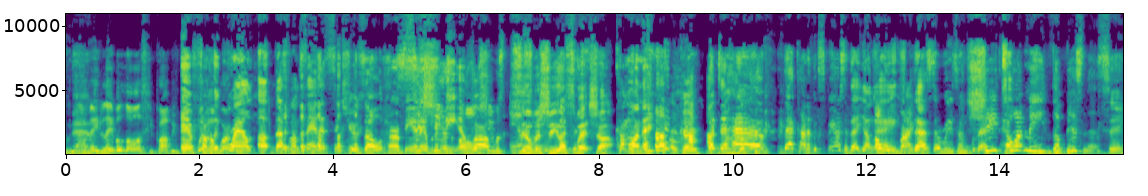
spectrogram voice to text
You know how and many labor laws he probably broke and with from her the working? ground up. That's what I'm saying. At six years old, her being Six able to years be old, involved. She was. Silver Shield But- sweatshop. Come on, now. Okay, But to have that kind of experience at that young Oh, age, right. that's the reason that She helped- taught me the business. See,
